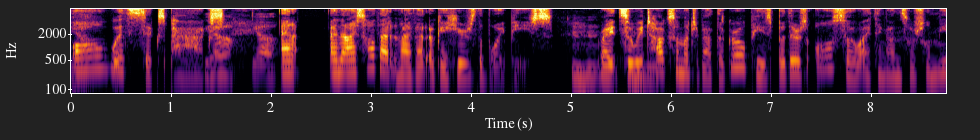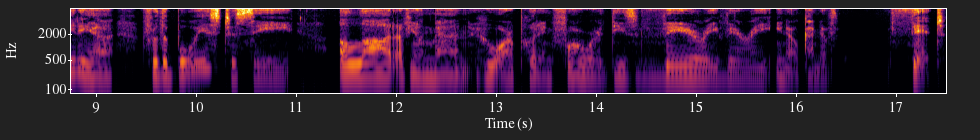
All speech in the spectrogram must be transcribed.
all with six packs. Yeah, yeah. And and I saw that and I thought, okay, here's the boy piece, mm-hmm. right? So we mm-hmm. talk so much about the girl piece, but there's also, I think, on social media for the boys to see a lot of young men who are putting forward these very, very, you know, kind of fit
